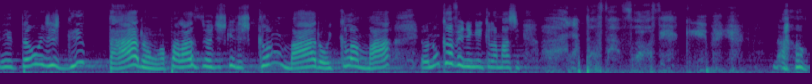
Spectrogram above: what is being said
Então eles gritaram, a palavra de Deus diz que eles clamaram, e clamar, eu nunca vi ninguém clamar assim, olha, por favor, vem aqui. Não,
